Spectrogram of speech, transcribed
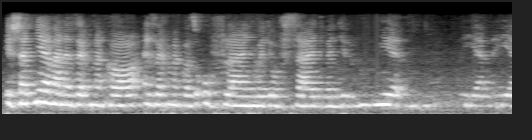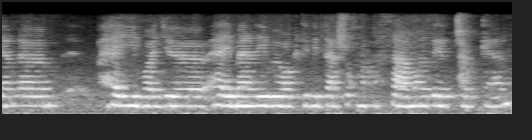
és hát nyilván ezeknek, a, ezeknek az offline vagy offsite, vagy ilyen, ilyen helyi vagy helyben lévő aktivitásoknak a száma azért csökkent,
